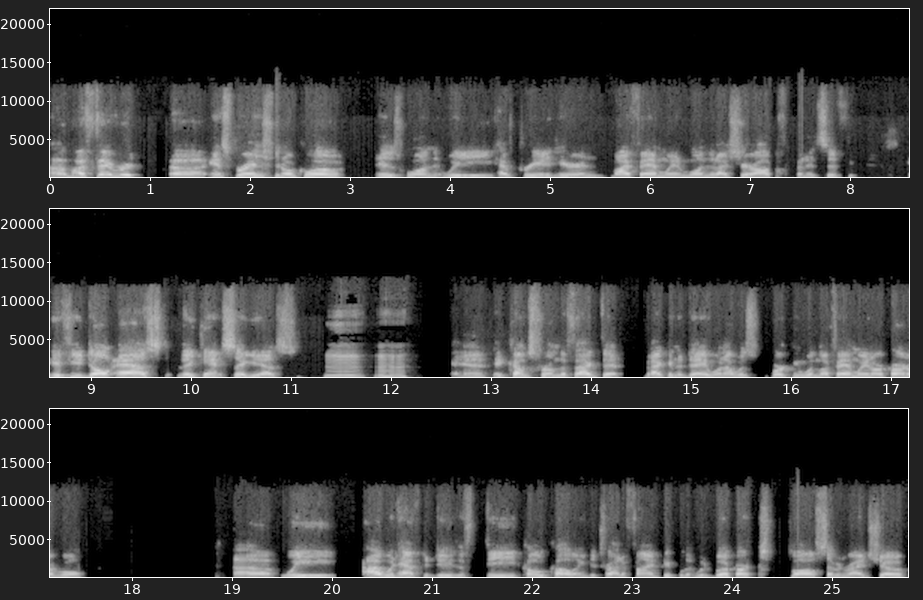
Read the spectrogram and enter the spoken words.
Uh, my favorite uh, inspirational quote is one that we have created here in my family and one that I share often. It's if if you don't ask, they can't say yes. Mm, mm-hmm. And it comes from the fact that back in the day when I was working with my family in our carnival, uh, we I would have to do the, the cold calling to try to find people that would book our small seven ride show.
